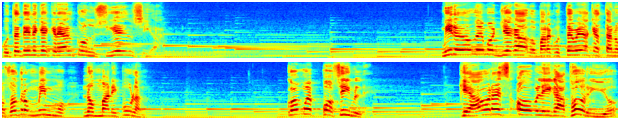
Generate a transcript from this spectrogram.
Usted tiene que crear conciencia. Mire dónde hemos llegado para que usted vea que hasta nosotros mismos nos manipulan. ¿Cómo es posible que ahora es obligatorio,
